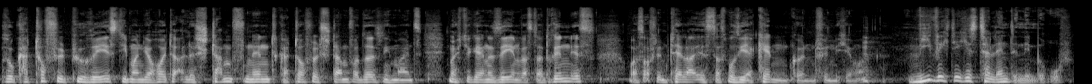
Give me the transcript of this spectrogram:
so Kartoffelpürees, die man ja heute alles Stampf nennt, Kartoffelstampf und so ist nicht meins. Ich möchte gerne sehen, was da drin ist, was auf dem Teller ist das muss ich erkennen können, finde ich immer. Wie wichtig ist Talent in dem Beruf?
